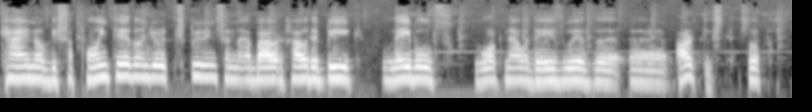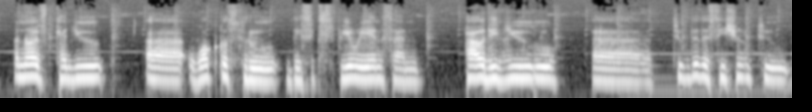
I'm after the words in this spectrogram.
kind of disappointed on your experience and about how the big labels work nowadays with uh, uh artists. So I don't know if can you uh, walk us through this experience and how did you uh, took the decision to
